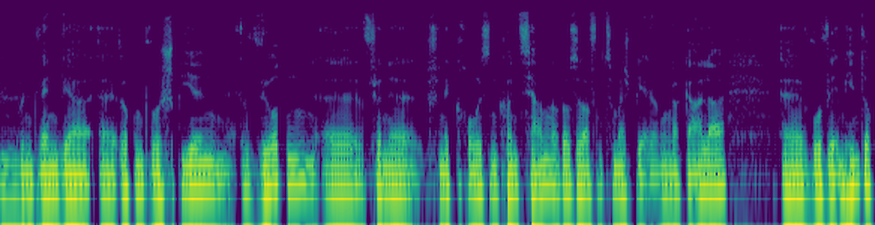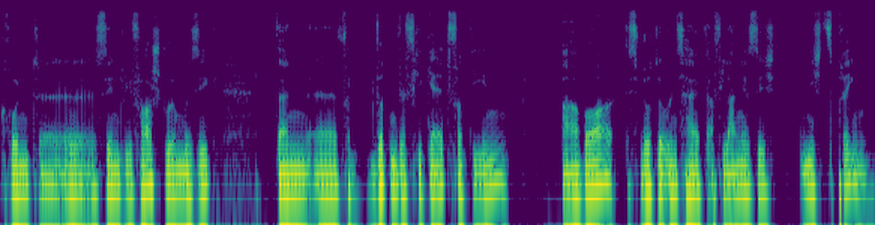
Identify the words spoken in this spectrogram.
Mhm. Und wenn wir äh, irgendwo spielen würden äh, für, eine, für einen großen Konzern oder so, auf zum Beispiel irgendeiner Gala, äh, wo wir im Hintergrund äh, sind wie Fahrstuhlmusik, dann äh, würden wir viel Geld verdienen, aber es würde uns halt auf lange Sicht nichts bringen.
